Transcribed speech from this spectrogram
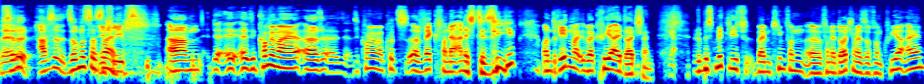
gerade. absolut, absolut. So muss das Ich sein. lieb's. Ähm, d- äh, kommen wir mal, äh, kommen wir mal kurz äh, weg von der Anästhesie und reden mal über Queer Eye Deutschland. Ja. Du bist Mitglied beim Team von, äh, von der deutschen Version von Queer Eye.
